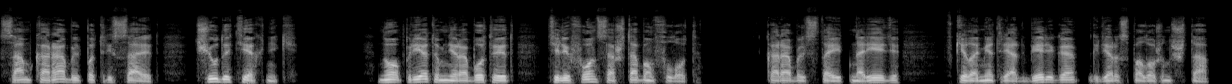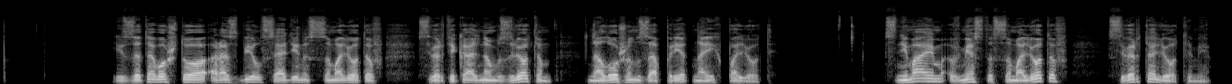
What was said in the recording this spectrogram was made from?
Сам корабль потрясает, чудо техники. Но при этом не работает телефон со штабом флота. Корабль стоит на рейде в километре от берега, где расположен штаб. Из-за того, что разбился один из самолетов с вертикальным взлетом, наложен запрет на их полеты. Снимаем вместо самолетов с вертолетами.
